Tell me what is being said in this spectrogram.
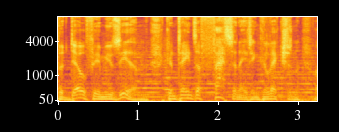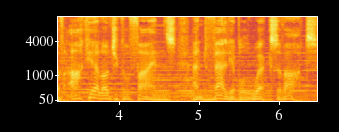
The Delphi Museum contains a fascinating collection of archaeological finds and valuable works of art.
